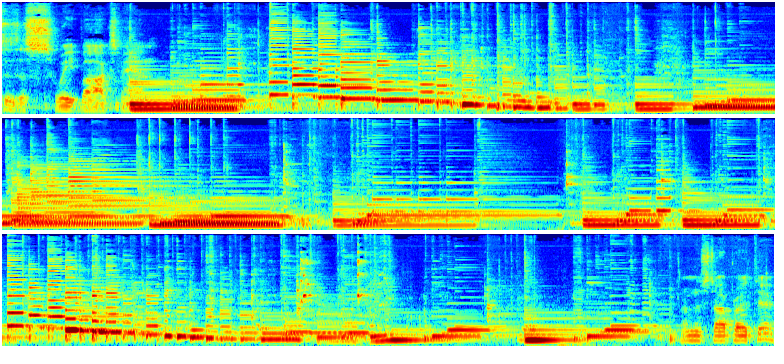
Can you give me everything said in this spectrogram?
This is a sweet box, man. I'm going to stop right there.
